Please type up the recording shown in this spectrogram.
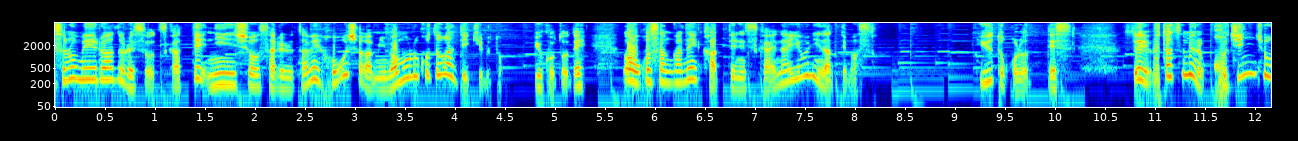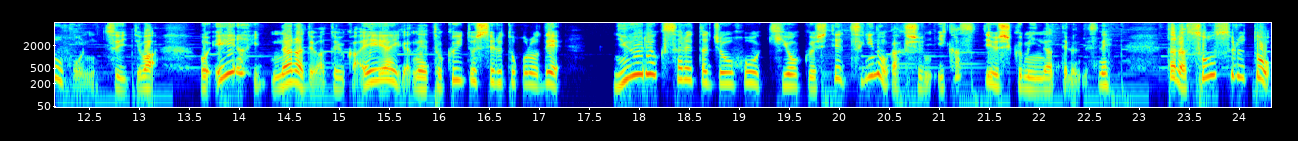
そのメールアドレスを使って認証されるため、保護者が見守ることができるということで、まあ、お子さんがね、勝手に使えないようになってますというところです。で、二つ目の個人情報については、AI ならではというか AI がね、得意としているところで、入力された情報を記憶して次の学習に生かすっていう仕組みになってるんですね。ただそうすると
